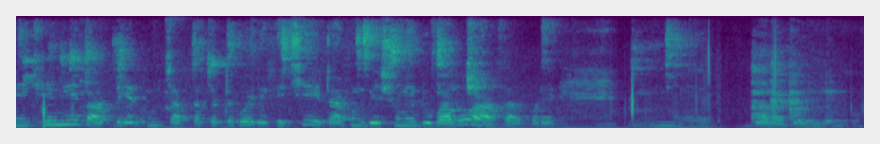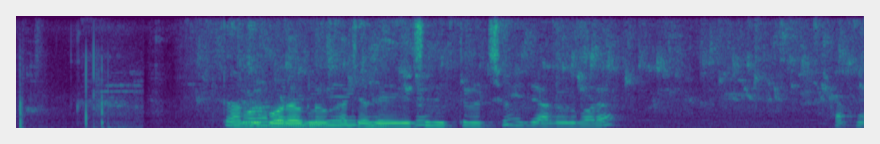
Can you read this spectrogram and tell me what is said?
মেখে নিয়ে তারপরে এরকম চারটা চারটা করে রেখেছি। এটা এখন বেসনে ডুবাবো আর তারপরে মানে বড়া করে নেব। তো আলুর বড়াগুলো ভাজা হয়ে গেছে দেখতে পাচ্ছ? এই যে আলুর বড়া সাথে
